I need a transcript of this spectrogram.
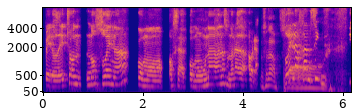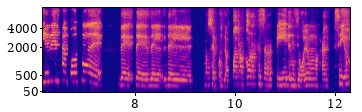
pero de hecho no suena como, o sea, como una banda sonora. Ahora, suena, Hans Zimmer, tiene esta cosa de, del, no sé, pues los cuatro acordes que se repiten y se vuelven más grandes, qué sé yo.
